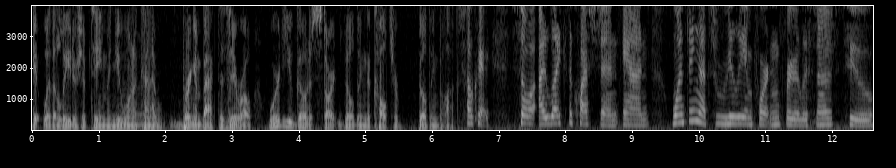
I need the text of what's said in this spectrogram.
get with a leadership team and you want to mm-hmm. kind of bring them back to zero, where do you go to start building the culture building blocks? Okay, so I like the question, and one thing that's really important for your listeners to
